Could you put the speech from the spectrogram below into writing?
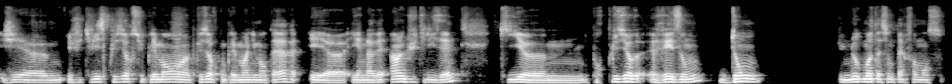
j'utilise plusieurs suppléments, euh, plusieurs compléments alimentaires et, euh, il y en avait un que j'utilisais qui, pour plusieurs raisons, dont une augmentation de performance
